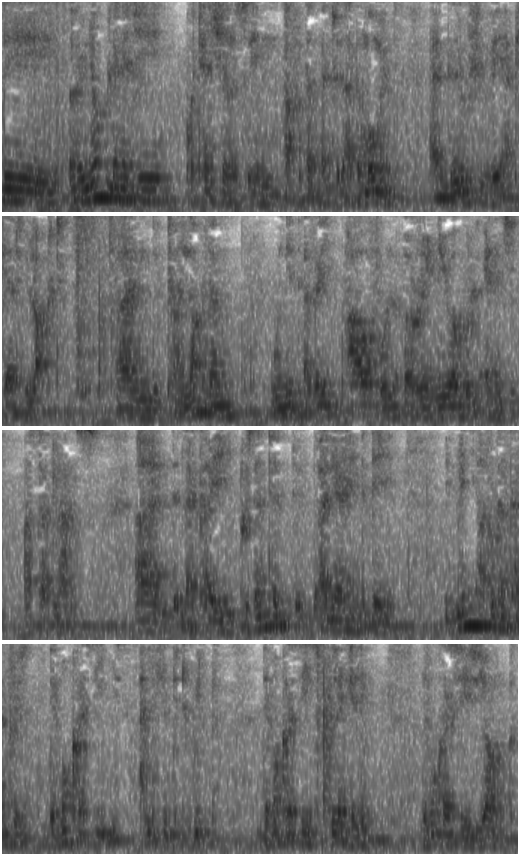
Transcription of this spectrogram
The renewable energy potentials in African countries at the moment, I agree with you, they appear to be locked. And to unlock them, we need a very powerful renewable energy master plans. And like I presented earlier in the day, in many African countries, democracy is a little bit weak. Democracy is fledgling. Democracy is young.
